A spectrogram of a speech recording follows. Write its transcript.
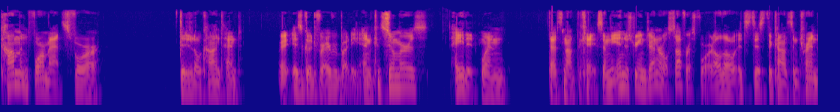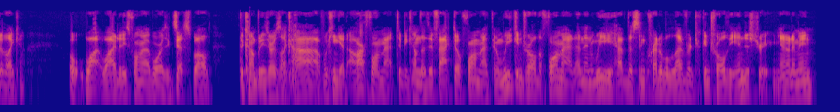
common formats for digital content uh, is good for everybody, and consumers hate it when that's not the case. And the industry in general suffers for it, although it's just the constant trend of like, well, why, why do these format wars exist? Well, the companies are always like, ah, if we can get our format to become the de facto format, then we control the format, and then we have this incredible lever to control the industry. You know what I mean?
